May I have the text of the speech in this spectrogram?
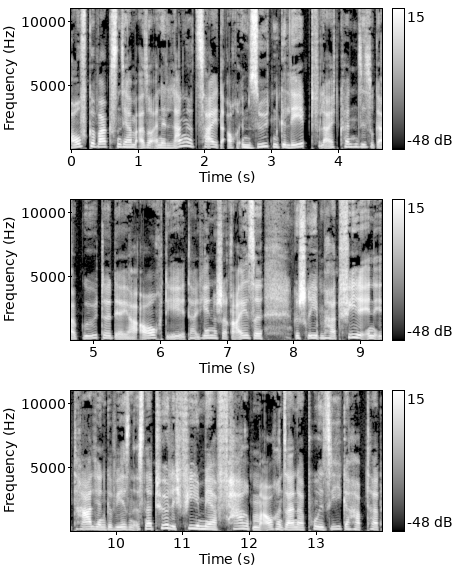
aufgewachsen. Sie haben also eine lange Zeit auch im Süden gelebt. Vielleicht könnten Sie sogar Goethe, der ja auch die italienische Reise geschrieben hat, viel in Italien gewesen ist, natürlich viel mehr Farben auch in seiner Poesie gehabt hat.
